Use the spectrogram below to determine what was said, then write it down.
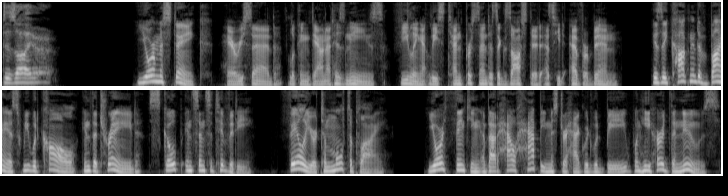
desire. Your mistake, Harry said, looking down at his knees, feeling at least 10% as exhausted as he'd ever been, is a cognitive bias we would call, in the trade, scope insensitivity. Failure to multiply. You're thinking about how happy Mr. Hagrid would be when he heard the news.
